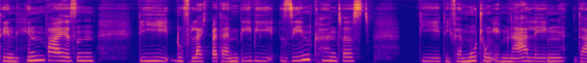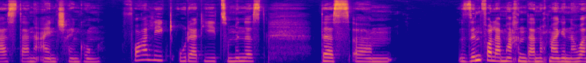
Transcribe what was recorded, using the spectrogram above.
den Hinweisen, die du vielleicht bei deinem Baby sehen könntest, die die Vermutung eben nahelegen, dass da eine Einschränkung vorliegt oder die zumindest das ähm, sinnvoller machen, da nochmal genauer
